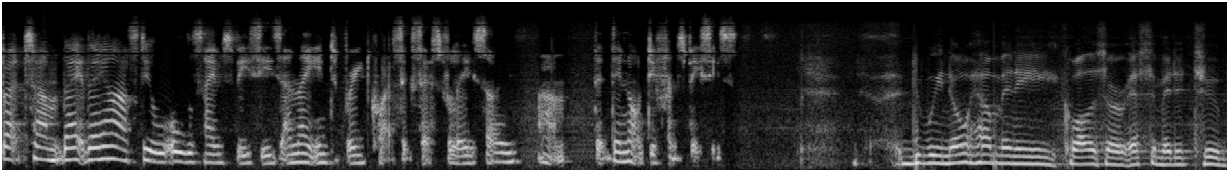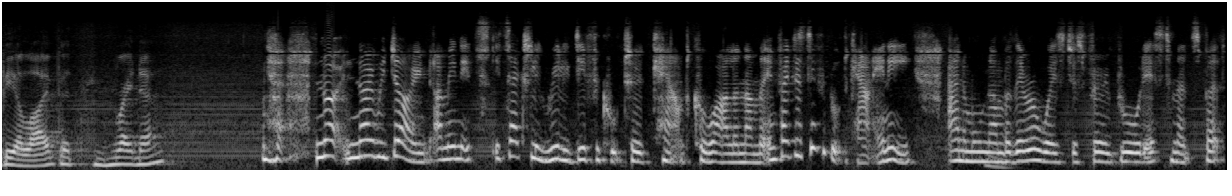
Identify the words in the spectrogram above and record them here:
But um, they, they are still all the same species and they interbreed quite successfully, so um, they're not different species. do we know how many koalas are estimated to be alive at, right now? no, no, we don't. I mean, it's it's actually really difficult to count koala number. In fact, it's difficult to count any animal hmm. number. They're always just very broad estimates. But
